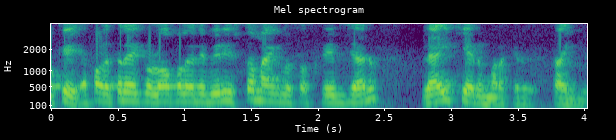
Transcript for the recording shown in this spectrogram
ഓക്കെ അപ്പോൾ ഇത്രയൊക്കെ ഉള്ളൂ. അപ്പോൾ എന്റെ വീഡിയോ ഇഷ്ടമായെങ്കിൽ സബ്സ്ക്രൈബ് ചെയ്യാനും ലൈക്ക് ചെയ്യാനും മറക്കരുത്. താങ്ക്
